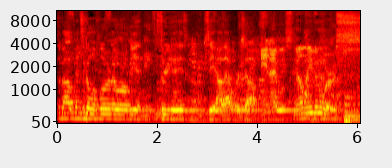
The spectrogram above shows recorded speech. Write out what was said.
It's about Pensacola, Florida, where we'll be in three days and see how that works out. And I will smell even worse.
